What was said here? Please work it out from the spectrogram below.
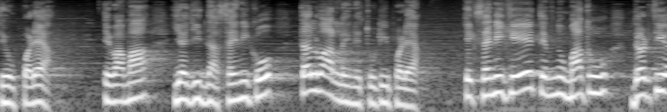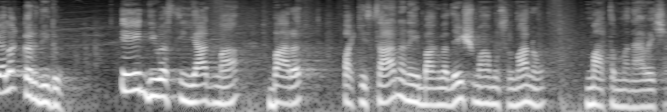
તેઓ પડ્યા. એવામાં યજીદના સૈનિકો તલવાર લઈને તૂટી પડ્યા. એક સૈનિકે તેમનું માથું ધડથી અલગ કરી દીધું. એ દિવસની યાદમાં ભારત, પાકિસ્તાન અને બાંગ્લાદેશમાં મુસલમાનો માતમ મનાવે છે.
